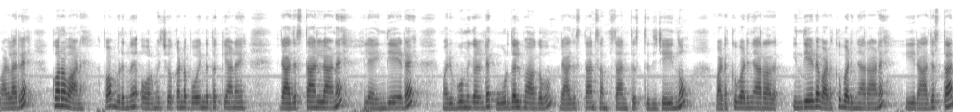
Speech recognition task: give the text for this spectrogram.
വളരെ കുറവാണ്. അപ്പോൾ ഇവിടുന്ന് ഓർമ്മിച്ച് വെക്കേണ്ട പോയിന്റ് എന്തൊക്കെയാണ്? രാജസ്ഥാനിലാണ് അല്ലേ? ഇന്ത്യയുടെ മരുഭൂമികളുടെ കൂടുതൽ ഭാഗവും രാജസ്ഥാൻ സംസ്ഥാനത്ത് സ്ഥിതി ചെയ്യുന്നു. വടക്ക് പടിഞ്ഞാറ് ഇന്ത്യയുടെ വടക്ക് പടിഞ്ഞാറാണ് ഈ രാജസ്ഥാൻ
